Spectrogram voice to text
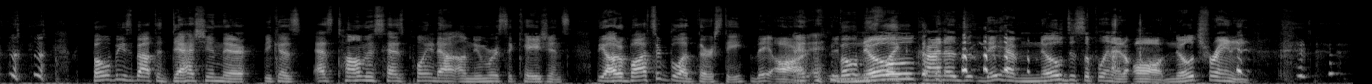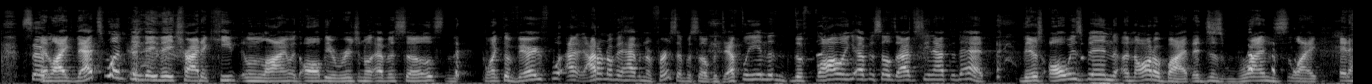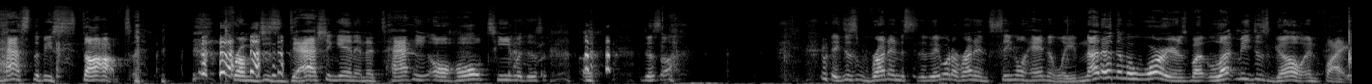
Bumblebee's about to dash in there because, as Thomas has pointed out on numerous occasions, the Autobots are bloodthirsty. They are And- and no like- kind of. They have no discipline at all, no training. So and like that's one thing they, they try to keep in line with all the original episodes. Like the very, I, I don't know if it happened in the first episode, but definitely in the, the following episodes I've seen after that, there's always been an Autobot that just runs like it has to be stopped from just dashing in and attacking a whole team of this. Uh, this uh, they just run in. They want to run in single handedly. None of them are warriors, but let me just go and fight.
